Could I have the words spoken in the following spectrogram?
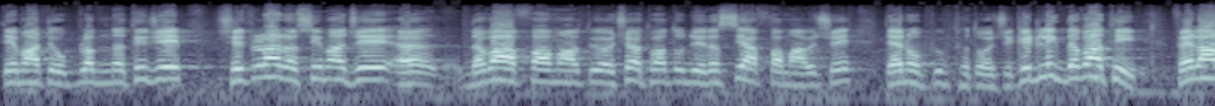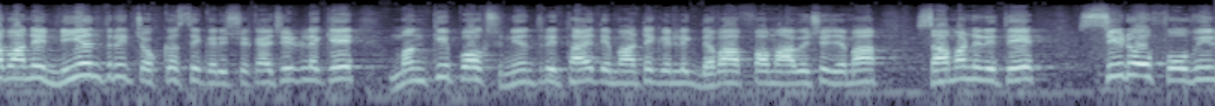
તે માટે ઉપલબ્ધ નથી. જે શીતળા રસીમાં જે દવા આપવામાં આવતી હોય છે અથવા તો જે રસી આપવામાં આવે છે, તેનો ઉપયોગ થતો હોય છે. કેટલીક દવાથી ફેલાવાને નિયંત્રિત ચોક્કસથી કરી શકાય છે. એટલે કે મંકી પોક્સ નિયંત્રિત થાય તે માટે કેટલીક દવા આપવામાં આવે છે, જેમાં સામાન્ય રીતે સીડોફોવિર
